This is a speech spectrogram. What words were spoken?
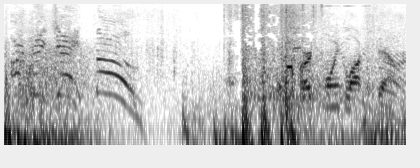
RPG! Move! Hardpoint locked down.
